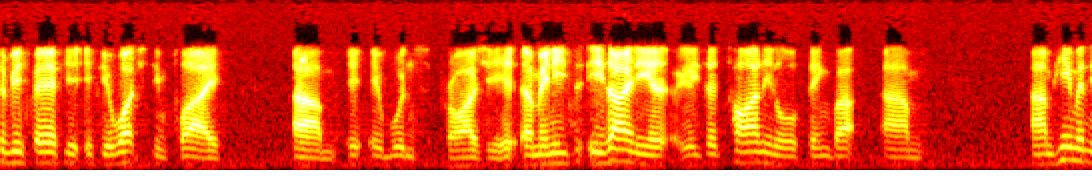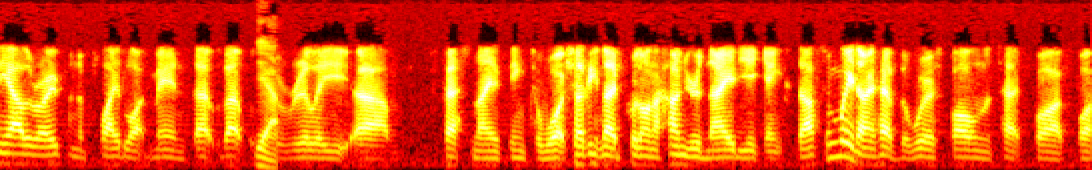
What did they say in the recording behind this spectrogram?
to be fair, if you, if you watched him play, um, it, it wouldn't surprise you. I mean, he's, he's only a, he's a tiny little thing, but um, um, him and the other opener played like men. That, that was Yeah. a really um, fascinating thing to watch. I think they put on 180 against us, and we don't have the worst bowling attack by, by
